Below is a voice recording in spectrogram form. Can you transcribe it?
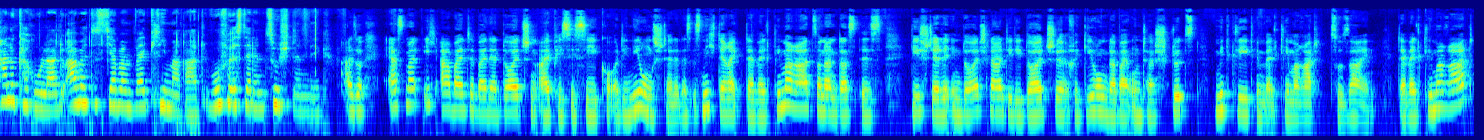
hallo Carola, du arbeitest ja beim Weltklimarat. Wofür ist der denn zuständig? Also erstmal, ich arbeite bei der deutschen IPCC-Koordinierungsstelle. Das ist nicht direkt der Weltklimarat, sondern das ist die Stelle in Deutschland, die die deutsche Regierung dabei unterstützt, Mitglied im Weltklimarat zu sein. Der Weltklimarat,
